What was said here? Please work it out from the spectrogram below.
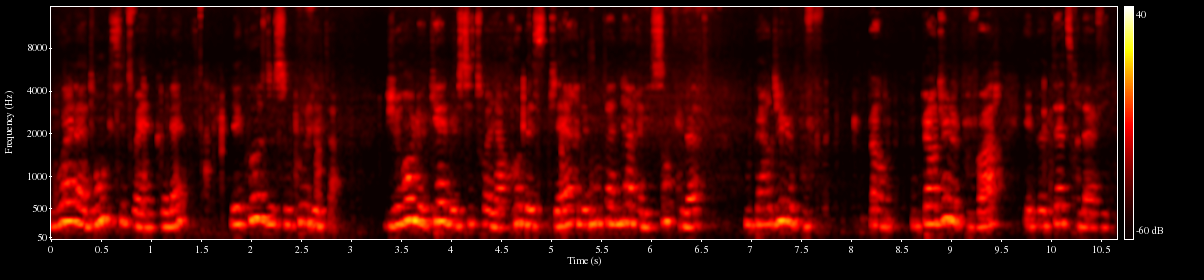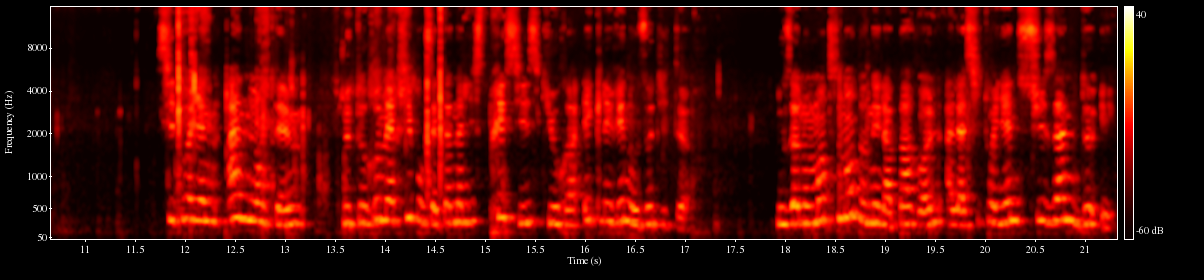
Voilà donc, citoyenne Colette, les causes de ce coup d'État, durant lequel le citoyen Robespierre, les montagnards et les sans-culottes ont, perdu le ont perdu le pouvoir et peut-être la vie. Citoyenne Anne Lantem, je te remercie pour cette analyse précise qui aura éclairé nos auditeurs. Nous allons maintenant donner la parole à la citoyenne Suzanne Dehé.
